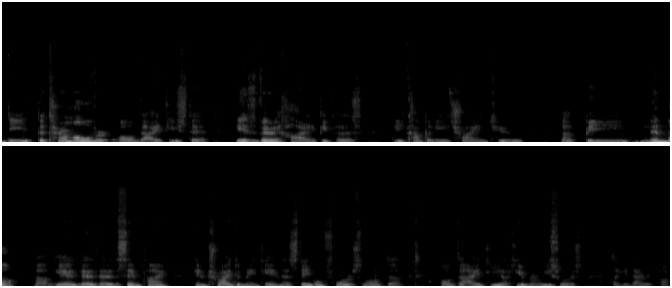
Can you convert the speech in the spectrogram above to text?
the the turnover of the IT staff is very high because the company is trying to uh, be nimble uh, and, and, at the same time and try to maintain a stable force of the of the IT uh, human resource uh, in that regard.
